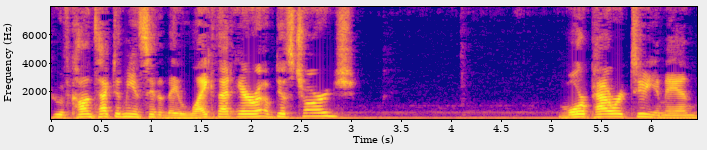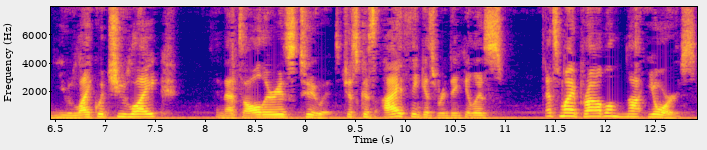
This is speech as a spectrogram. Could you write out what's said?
who have contacted me and say that they like that era of discharge. More power to you, man. You like what you like, and that's all there is to it. Just because I think it's ridiculous, that's my problem, not yours.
